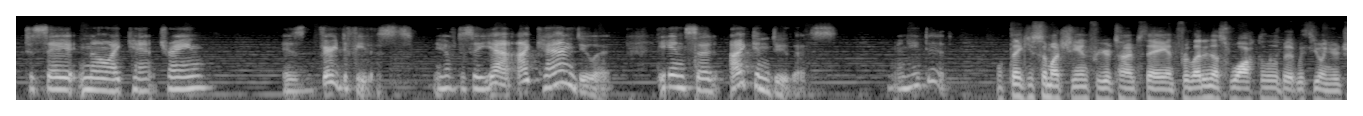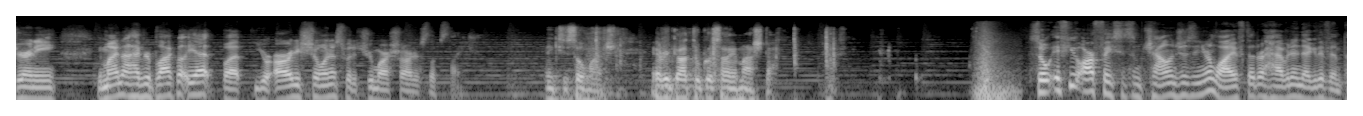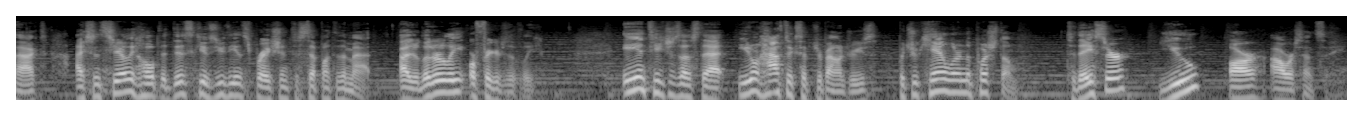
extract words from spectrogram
To say, no, I can't train is very defeatist. You have to say, yeah, I can do it. Ian said, I can do this. And he did. Well, thank you so much, Ian, for your time today and for letting us walk a little bit with you on your journey. You might not have your black belt yet, but you're already showing us what a true martial artist looks like. Thank you so much. Arigato gozaimashita. So if you are facing some challenges in your life that are having a negative impact, I sincerely hope that this gives you the inspiration to step onto the mat, either literally or figuratively. Ian teaches us that you don't have to accept your boundaries, but you can learn to push them. Today, sir, you are our sensei.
